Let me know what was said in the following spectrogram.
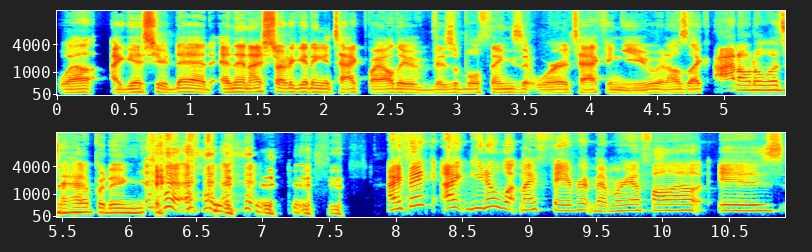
"Well, I guess you're dead," and then I started getting attacked by all the invisible things that were attacking you, and I was like, "I don't know what's happening." I think I you know what my favorite memory of Fallout is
